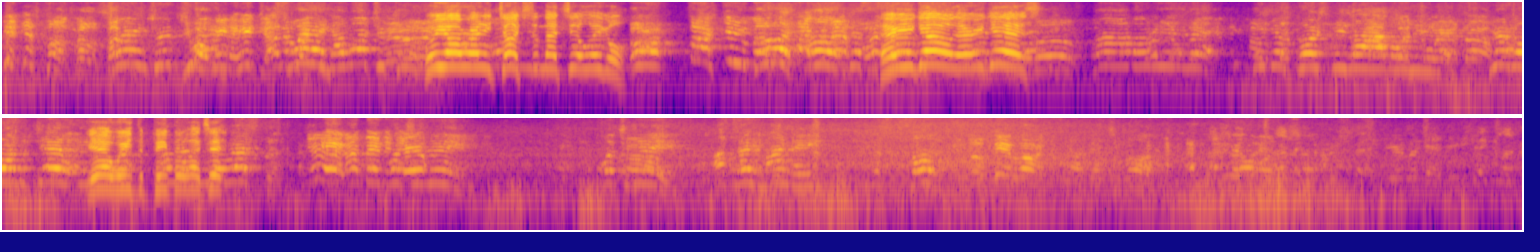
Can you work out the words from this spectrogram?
Get this punk, motherfucker. Swing, troops. You want me to hit you? I know Swing, what. I want you to. We already touched him. That's illegal. Oh, fuck you, Do motherfucker. Oh, That's just- what- There you go. There he is. Live on the internet. He just Push me live on the internet. You're going to jail. Yeah, boy. we the people, that's it. arrested. Yeah, I've been to What's your name? What's your name? I'll tell you my name. You just assaulted me. Oh, Ben Lawrence. Yeah, I bet you are. You're almost-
